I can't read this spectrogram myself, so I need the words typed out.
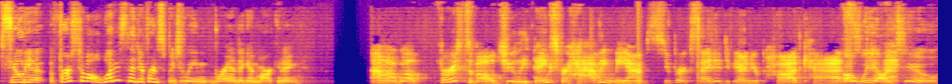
Celia, first of all, what is the difference between branding and marketing? Uh, well, first of all, Julie, thanks for having me. I'm super excited to be on your podcast. Oh, we are too.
